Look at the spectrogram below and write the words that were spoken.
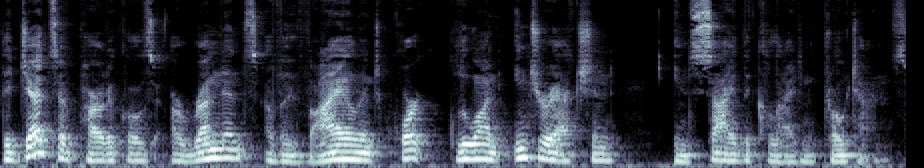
The jets of particles are remnants of a violent quark gluon interaction inside the colliding protons.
